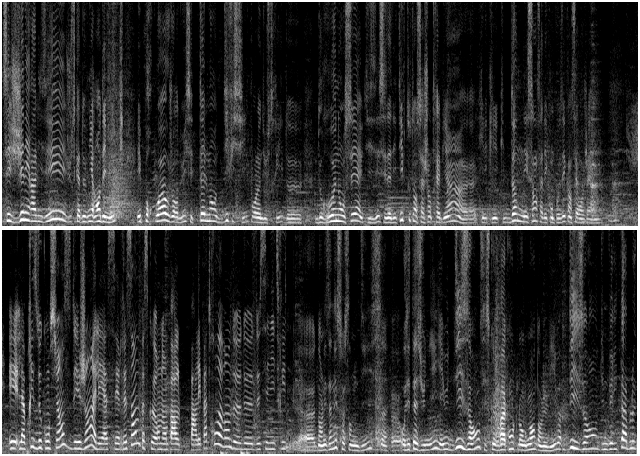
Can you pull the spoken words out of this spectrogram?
s'est généralisé jusqu'à devenir endémique et pourquoi aujourd'hui c'est tellement difficile pour l'industrie de, renoncer à utiliser ces additifs tout en sachant très bien euh, qu'ils donnent naissance à des composés cancérogènes. Et la prise de conscience des gens, elle est assez récente parce qu'on n'en parlait pas trop avant de, de- ces nitrites. Euh, dans les années 70, euh, aux États-Unis, il y a eu 10 ans, c'est ce que je raconte longuement dans le livre, 10 ans d'une véritable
